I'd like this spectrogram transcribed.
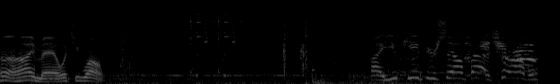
Huh, hi man, what you want? Hey, you keep yourself out of trouble.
